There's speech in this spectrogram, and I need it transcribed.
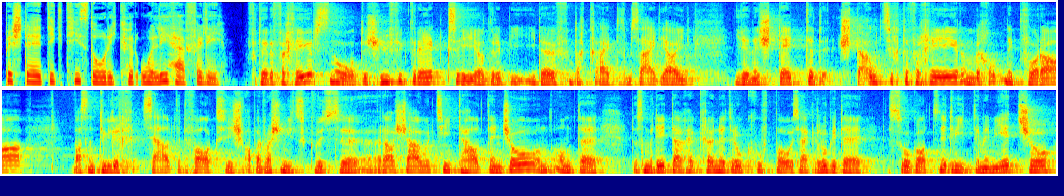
bestätigt Historiker Uli Häfeli. Von dieser Verkehrsnot war häufig die Rede oder in der Öffentlichkeit, dass man sagt, ja, in, in diesen Städten staut sich der Verkehr und man kommt nicht voran was natürlich selten der Fall war, aber wahrscheinlich zu gewissen Raschauerzeiten halt dann schon. Und, und äh, dass man dort auch können Druck aufbauen und sagen, schau, äh, so geht es nicht weiter. Wir haben jetzt schon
